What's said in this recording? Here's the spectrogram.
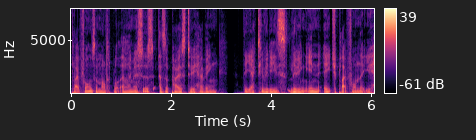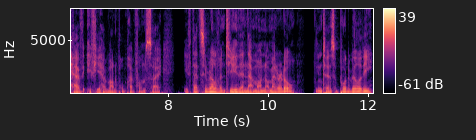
platforms or multiple LMSs, as opposed to having the activities living in each platform that you have if you have multiple platforms. So if that's irrelevant to you, then that might not matter at all. In terms of portability,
